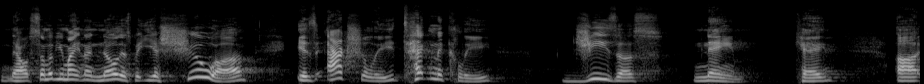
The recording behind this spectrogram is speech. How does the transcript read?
Now, some of you might not know this, but Yeshua is actually, technically, Jesus' name, okay? Uh,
